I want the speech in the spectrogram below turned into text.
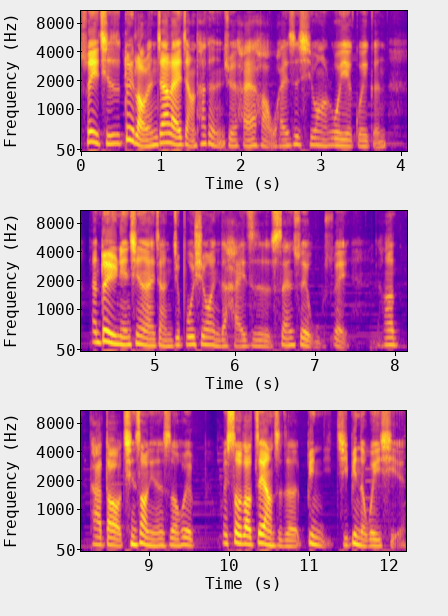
所以其实对老人家来讲，他可能觉得还好，我还是希望落叶归根。但对于年轻人来讲，你就不会希望你的孩子三岁、五岁，然后他到青少年的时候会会受到这样子的病疾病的威胁。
